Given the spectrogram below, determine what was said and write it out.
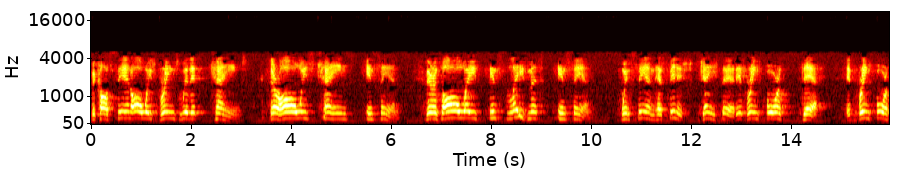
Because sin always brings with it chains. There are always chains in sin. There is always enslavement in sin. When sin has finished, James said, it brings forth death. It brings forth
